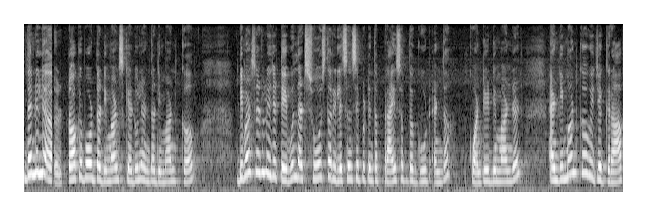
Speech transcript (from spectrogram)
Then we will uh, talk about the demand schedule and the demand curve. Demand schedule is a table that shows the relationship between the price of the good and the quantity demanded and demand curve is a graph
